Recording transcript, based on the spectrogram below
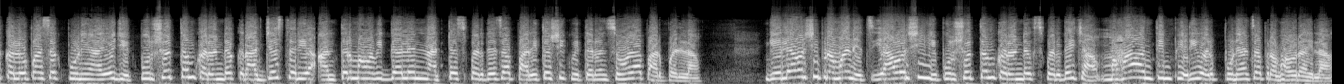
कलोपासक पुणे आयोजित पुरुषोत्तम करंडक राज्यस्तरीय आंतरमहाविद्यालयीन नाट्य स्पर्धेचा पारितोषिक वितरण सोहळा पार पडला. गेल्या वर्षीप्रमाणेच यावर्षीही पुरुषोत्तम करंडक स्पर्धेच्या महाअंतिम फेरीवर पुण्याचा प्रभाव राहिला.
